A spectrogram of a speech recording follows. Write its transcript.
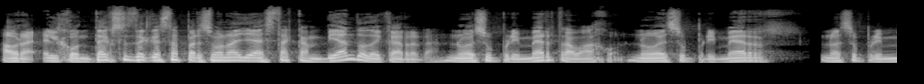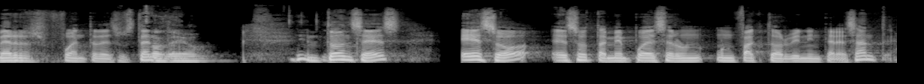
Ahora, el contexto es de que esta persona ya está cambiando de carrera, no es su primer trabajo, no es su primer, no es su primer fuente de sustento. Entonces, eso, eso también puede ser un, un factor bien interesante.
